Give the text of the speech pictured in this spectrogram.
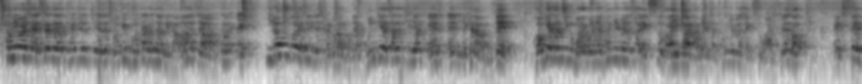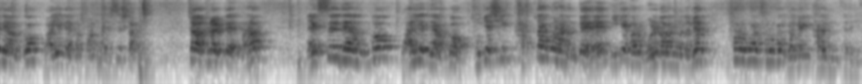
상림에서 X에 대한 표준에서 정규분포 따른답니다. 자, 그럼 이런 거에서 이제 잘 보란 말이야. 문제에서는 그냥 N, N 이렇게 나왔는데 거기에서 지금 뭐라고 하냐면 확률변수 X, Y가 라고 했잖아. 확률변수 X, Y. 그래서 X에 대한 거, Y에 대한 거 정확히 다시 쓰시라고. 자, 그럴 때 봐라. X에 대한 거, Y에 대한 거 두 개씩 같다고 하는데 이게 바로 뭘 말하는 거냐면 서로가 서로가 영향이 다른 애들이야.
